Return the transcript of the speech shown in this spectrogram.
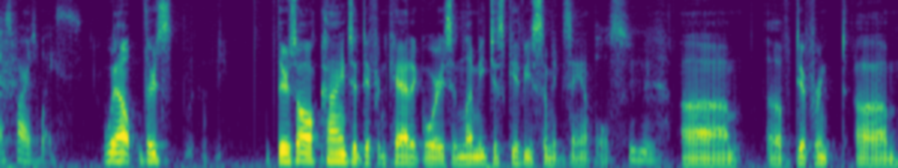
as far as waste? Well there's there's all kinds of different categories, and let me just give you some examples mm-hmm. um, of different um,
